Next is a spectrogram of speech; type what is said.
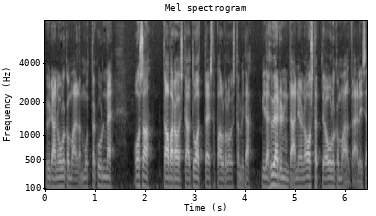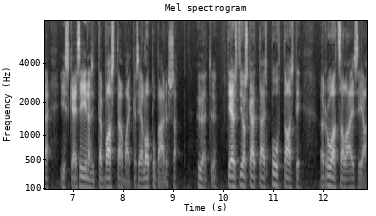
myydään ulkomailla, mutta kun ne osa tavaroista ja tuotteista, palveluista, mitä, mitä hyödynnetään, niin on ostettu jo ulkomailta, eli se iskee siinä sitten vastaan, vaikka siellä loppupäädyssä hyötyy. Tietysti jos käyttäisi puhtaasti ruotsalaisia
